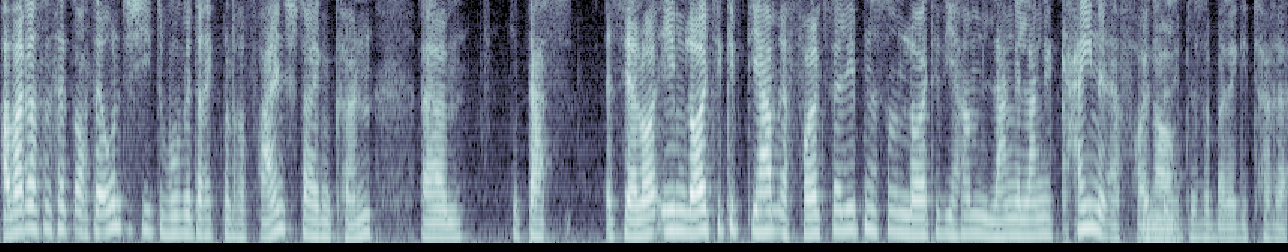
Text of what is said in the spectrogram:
Aber das ist jetzt auch der Unterschied, wo wir direkt mal drauf einsteigen können, ähm, dass es ja le eben Leute gibt, die haben Erfolgserlebnisse und Leute, die haben lange, lange keine Erfolgserlebnisse genau. bei der Gitarre.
